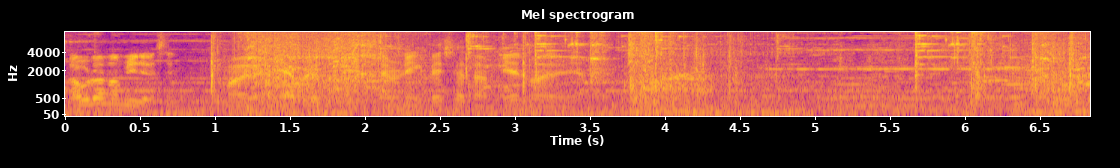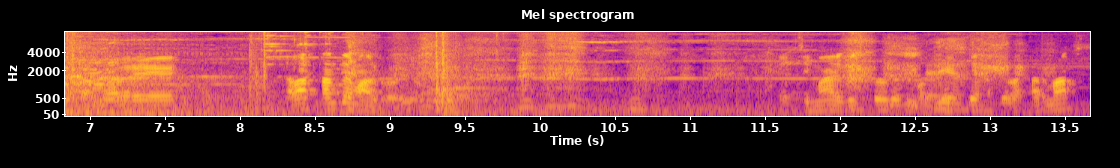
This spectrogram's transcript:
Laura, no mires, eh. Madre mía, pero si en una iglesia también, madre mía. Madre. Está bastante mal rollo. Encima es esto que te convence a las armas. Se parece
